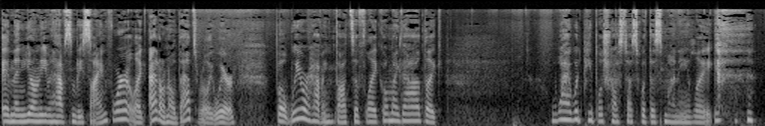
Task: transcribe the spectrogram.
and then you don't even have somebody sign for it? Like i don't know that's really weird. But we were having thoughts of like oh my god like why would people trust us with this money? Like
